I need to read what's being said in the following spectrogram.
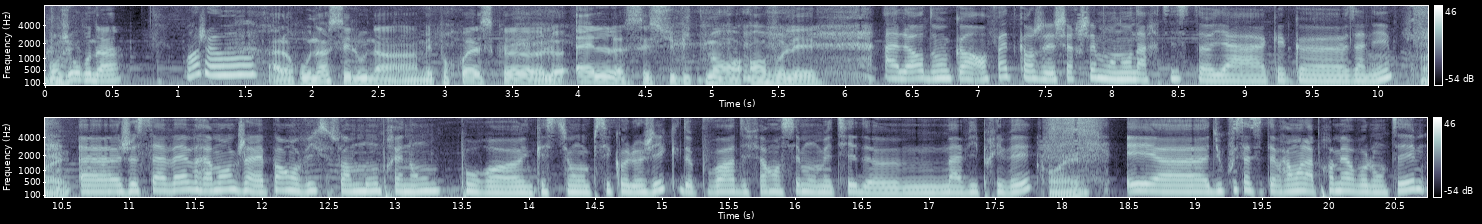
Bonjour Ouna. Bonjour. Alors Ouna, c'est Luna, hein, mais pourquoi est-ce que le L s'est subitement envolé Alors donc en fait quand j'ai cherché mon nom d'artiste euh, il y a quelques années, euh, je savais vraiment que j'avais pas envie que ce soit mon prénom pour euh, une question psychologique, de pouvoir différencier mon métier de ma vie privée. Et du coup ça c'était vraiment la première volonté.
